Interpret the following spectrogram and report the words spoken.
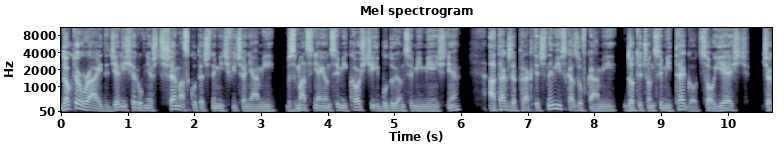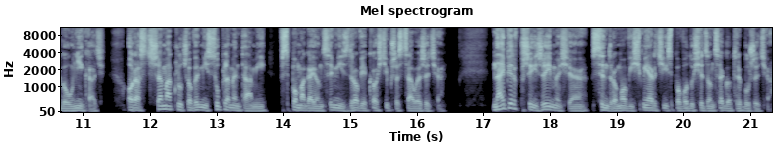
Dr Wright dzieli się również trzema skutecznymi ćwiczeniami wzmacniającymi kości i budującymi mięśnie, a także praktycznymi wskazówkami dotyczącymi tego, co jeść, czego unikać, oraz trzema kluczowymi suplementami wspomagającymi zdrowie kości przez całe życie. Najpierw przyjrzyjmy się syndromowi śmierci z powodu siedzącego trybu życia.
